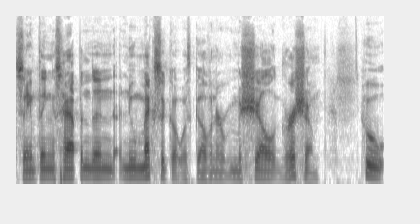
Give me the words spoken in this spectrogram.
Same things happened in New Mexico with Governor Michelle Grisham, who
